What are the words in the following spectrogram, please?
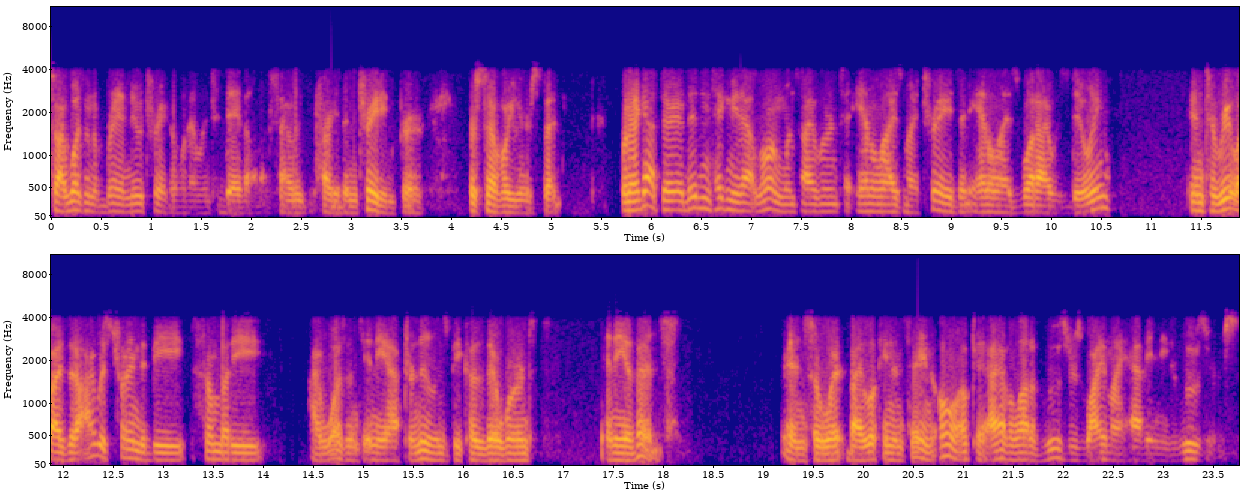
So I wasn't a brand new trader when I went to Dave Ellis. I had already been trading for for several years, but when I got there, it didn't take me that long once I learned to analyze my trades and analyze what I was doing and to realize that I was trying to be somebody I wasn't in the afternoons because there weren't any events. And so by looking and saying, oh, okay, I have a lot of losers. Why am I having these losers?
